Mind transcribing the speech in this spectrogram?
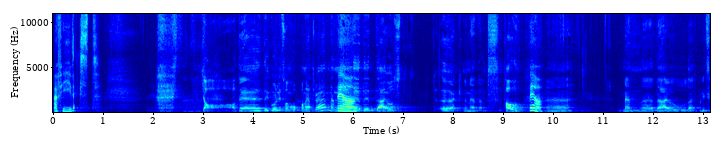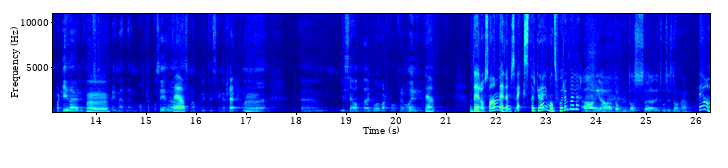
Er FI i vekst? Ja, det, det går litt sånn opp og ned, tror jeg. Men Ja. eh, det, det, det er jo økende medlemstall. Ja. Eh, men eh, det er jo det er et politisk parti. Det er jo litt vanskelig Mm. å bli medlem, holdt jeg på å si. Det er Ja. de som er politisk engasjert. Men Mm. eh, eh, vi ser at det går i hvert fall fremover. Ja. Dere også har medlemsvekst, er det ikke det? I Mannsforum, eller? Ja, vi har doblet oss de to siste årene. Ja.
